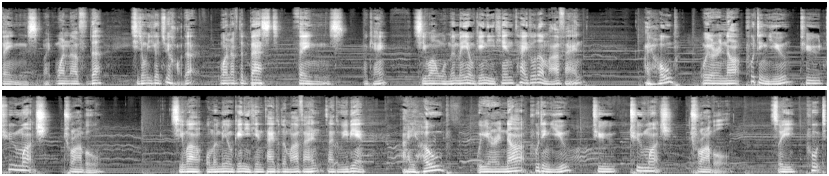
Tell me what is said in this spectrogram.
things, right? One of the 其中一个最好的，one of the best things, OK？希望我们没有给你添太多的麻烦。I hope we are not putting you to too much trouble. 希望我们没有给你添太多的麻烦。再读一遍，I hope we are not putting you to too much trouble. 所以 put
